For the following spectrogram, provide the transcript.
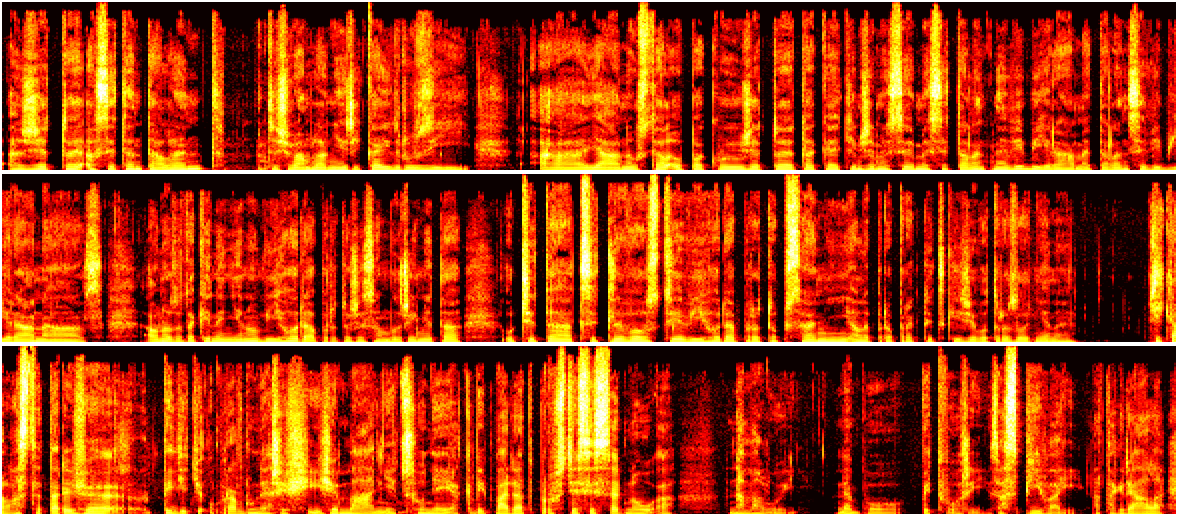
a že to je asi ten talent, což vám hlavně říkají druzí. A já neustále opakuju, že to je také tím, že my si, my si talent nevybíráme. Talent si vybírá nás. A ono to taky není jenom výhoda, protože samozřejmě ta určitá citlivost je výhoda pro to psaní, ale pro praktický život rozhodně ne. Říkala jste tady, že ty děti opravdu neřeší, že má něco nějak vypadat, prostě si sednou a namalují nebo vytvoří, zaspívají a tak dále.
